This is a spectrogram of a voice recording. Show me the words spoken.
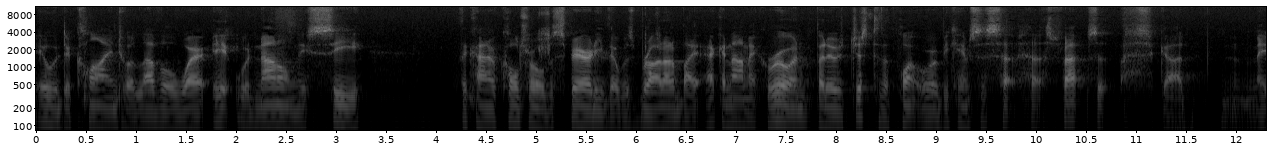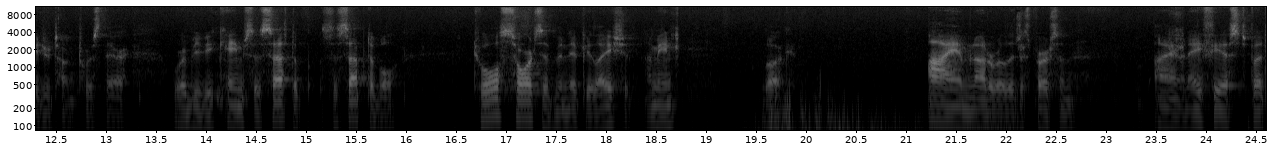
it would decline to a level where it would not only see the kind of cultural disparity that was brought on by economic ruin, but it was just to the point where it became God, major tongue twist there where we became susceptible, susceptible to all sorts of manipulation. I mean, look, I am not a religious person. I am an atheist, but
